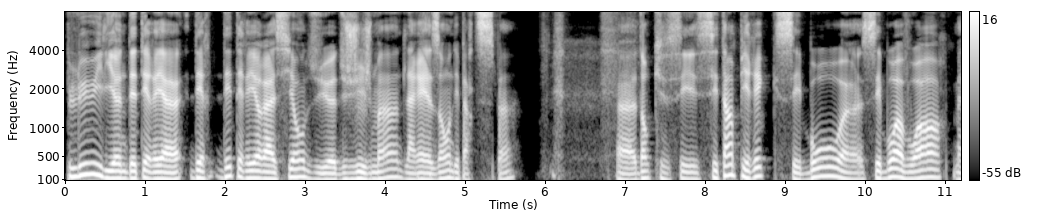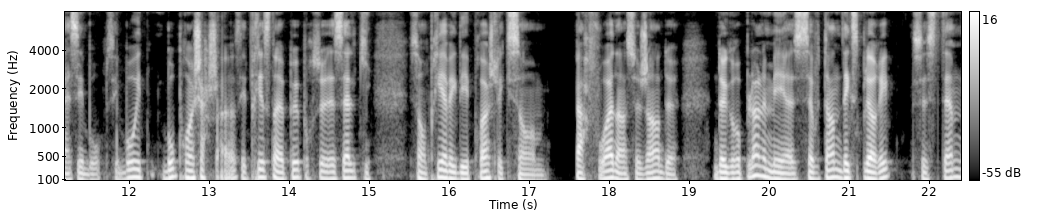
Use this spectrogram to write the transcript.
plus il y a une détérioration du, du, jugement, de la raison des participants. Euh, donc, c'est empirique, c'est beau, euh, c'est beau à voir, mais c'est beau. C'est beau, beau pour un chercheur. C'est triste un peu pour ceux et celles qui sont pris avec des proches qui sont parfois dans ce genre de, de groupe-là, mais euh, ça vous tente d'explorer ce système,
